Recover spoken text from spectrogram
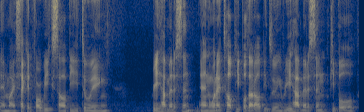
and my second four weeks, I'll be doing rehab medicine. And when I tell people that I'll be doing rehab medicine, people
